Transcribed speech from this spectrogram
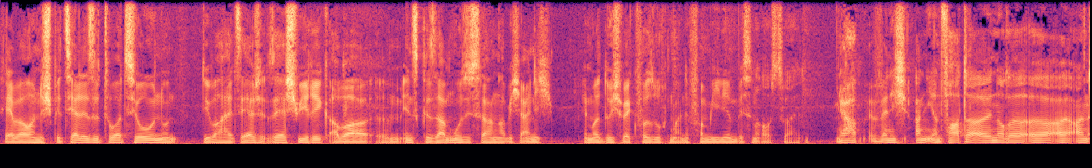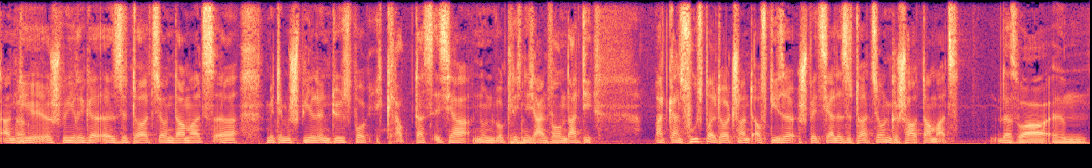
Ich habe auch eine spezielle Situation und die war halt sehr, sehr schwierig, aber ähm, insgesamt muss ich sagen, habe ich eigentlich immer durchweg versucht, meine Familie ein bisschen rauszuhalten. Ja, wenn ich an Ihren Vater erinnere, äh, an, an ja. die schwierige äh, Situation damals äh, mit dem Spiel in Duisburg, ich glaube, das ist ja nun wirklich nicht einfach. Und da hat, die, hat ganz Fußball-Deutschland auf diese spezielle Situation geschaut damals. Das war ähm,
